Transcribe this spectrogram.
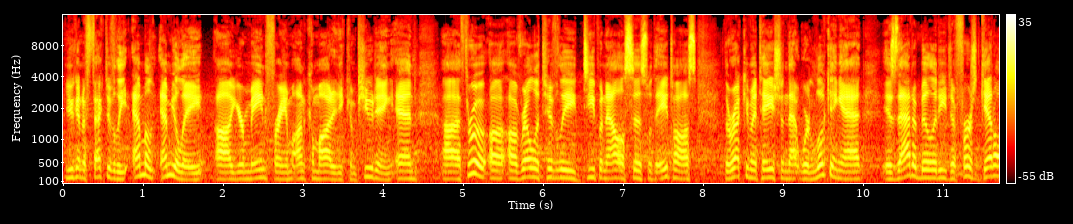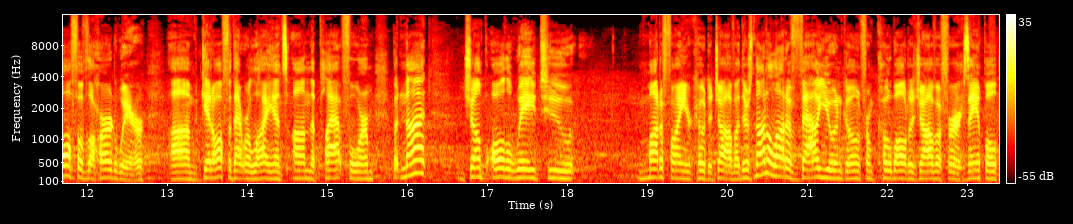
you can effectively emulate uh, your mainframe on commodity computing. And uh, through a, a, relatively deep analysis with Atos, the recommendation that we're looking at is that ability to first get off of the hardware, um, get off of that reliance on the platform, but not jump all the way to modifying your code to Java. There's not a lot of value in going from COBOL to Java, for example,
